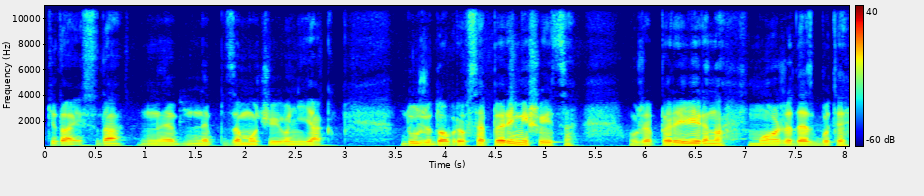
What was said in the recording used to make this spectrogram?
кидаю сюди, не, не замочую його ніяк. Дуже добре все перемішується. Вже перевірено. Може десь бути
